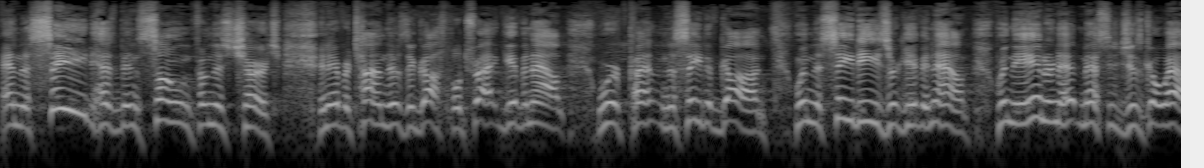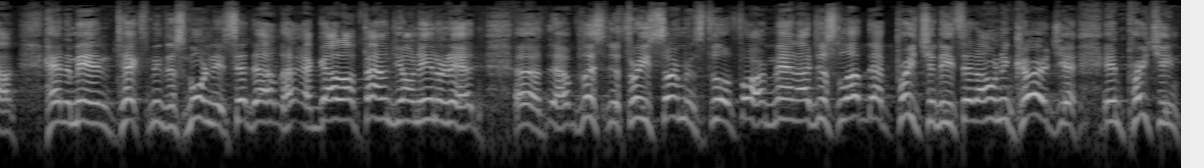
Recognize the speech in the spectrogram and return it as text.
and the seed has been sown from this church. And every time there's a gospel tract given out, we're planting the seed of God. When the CDs are given out, when the internet messages go out. Had a man text me this morning and said, I got found you on the internet. Uh, I've listened to three sermons so far. Man, I just love that preaching. He said, I want to encourage you in preaching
